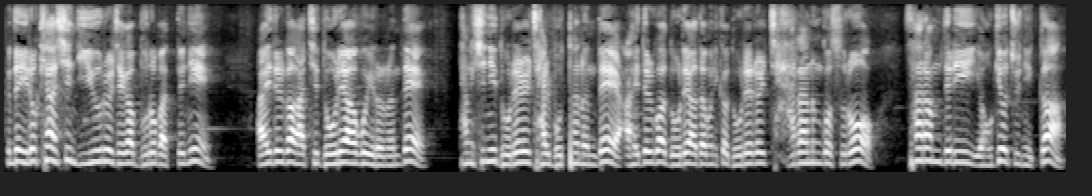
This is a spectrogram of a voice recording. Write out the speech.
근데 이렇게 하신 이유를 제가 물어봤더니 아이들과 같이 노래하고 이러는데 당신이 노래를 잘 못하는데 아이들과 노래하다 보니까 노래를 잘하는 것으로 사람들이 여겨주니까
